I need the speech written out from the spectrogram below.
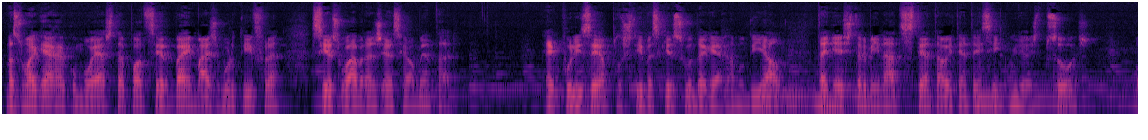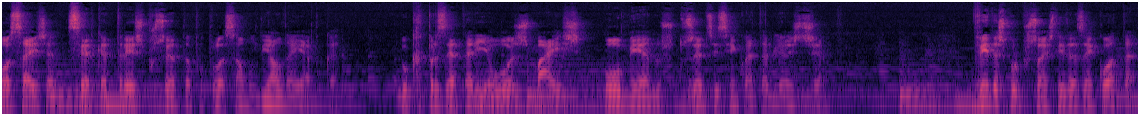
Mas uma guerra como esta pode ser bem mais mortífera se a sua abrangência aumentar. É que, por exemplo, estima-se que a Segunda Guerra Mundial tenha exterminado 70 a 85 milhões de pessoas, ou seja, cerca de 3% da população mundial da época o que representaria hoje mais ou menos 250 milhões de gente. Devido às proporções tidas em conta,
